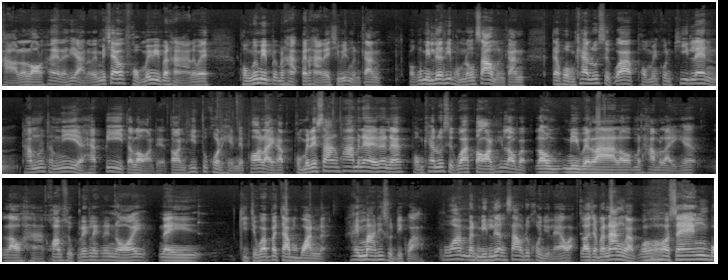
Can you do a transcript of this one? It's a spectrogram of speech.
ข่าวแล้วร้องไห้อะไรที่อย่างเลยไม่ใช่ว่าผมไม่มีปัญหานะเว้ยผมก็มีปัญหาปัญหาในชีวิตเหมือนกันผมก็มีเรื่องที่ผมต้องเศร้าเหมือนกัน แต่ผมแค่รู้สึกว่าผมเป็นคนขี้เล่นทำนู่นทำนี่แฮปปี้ตลอดเนี่ยตอนที่ทุกคนเห็นเนี่ยเพราะอะไรครับ ผมไม่ได้สร้างภาพไม่ได้ด้วยนะ ผมแค่รู้สึกว่าตอนที่เราแบบเรามีเวลาเรามาทำอะไรอย่างเงี้ยเราหาความสุขเล็ก ๆ น้อยๆในกิจวัตรประจำวันอะให้มากที่สุดดีกว่า เพราะว่ามันมีเรื่องเศร้าทุกคนอยู่แล้วอะเราจะมานั่งแบบโอ้เซ็งบ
